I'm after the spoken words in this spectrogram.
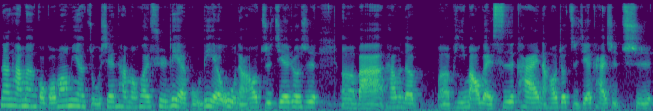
那它们狗狗、猫咪的祖先，他们会去猎捕猎物，然后直接就是，呃，把它们的呃皮毛给撕开，然后就直接开始吃。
